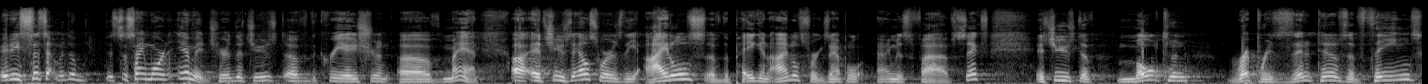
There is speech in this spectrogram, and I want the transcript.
It is, it's the same word image here that's used of the creation of man. Uh, it's used elsewhere as the idols of the pagan idols, for example, Amos 5 6. It's used of molten representatives of things,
